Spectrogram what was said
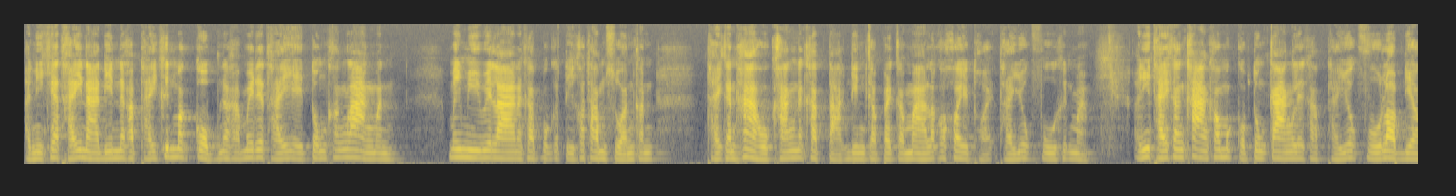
อันนี้แค่ไถนาดินนะครับ ไถขึ้นมากบนะครับ ไม่ได้ไถไอ้ตรงข้างล่างมัน ไม่มีเวลานะครับ ปกติเขาทำสวนกันไถกันห้าหกครั้งนะครับ ตากดินกลับไปกลับมาแล้วก็ค่อยถอยไถยกฟูขึ้นมา อันนี้ไถข้างๆ เข้ามากบตรงกลางเลยครับไถยกฟูรอบเดียว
